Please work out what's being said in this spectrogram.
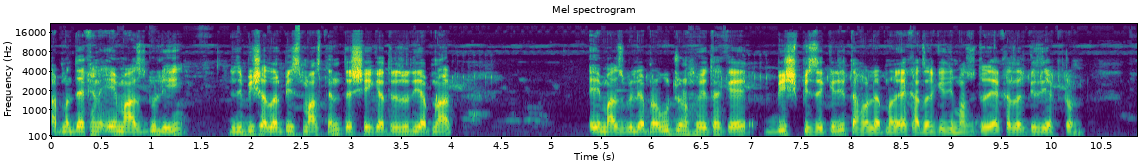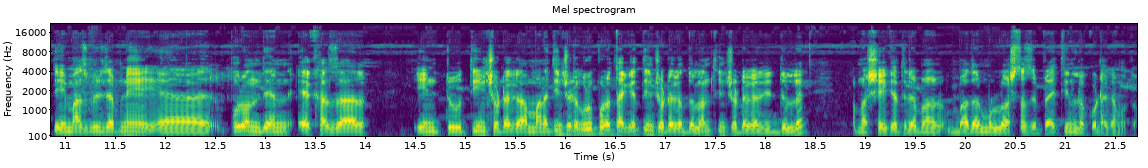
আপনার দেখেন এই মাছগুলি যদি বিশ হাজার পিস মাছ নেন, তো সেই ক্ষেত্রে যদি আপনার এই মাছগুলি আপনার ওজন হয়ে থাকে বিশ পিসে কেজি, তাহলে আপনার এক হাজার কেজি মাছ হতে এক হাজার কেজি এক টন। তো এই মাছগুলি যদি আপনি পূরণ দেন এক হাজার ইন্টু তিনশো টাকা মানে তিনশো টাকার উপরে থাকে, তিনশো টাকা ধরলাম, তিনশো টাকা রেট ধরলে আপনার সেই ক্ষেত্রে আপনার বাজার মূল্য আসতেছে প্রায় তিন লক্ষ টাকার মতো।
